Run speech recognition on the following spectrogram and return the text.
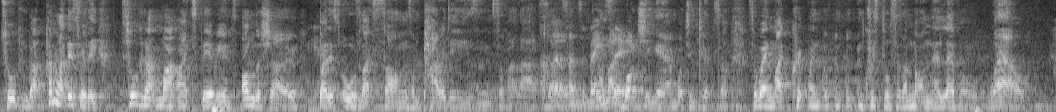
talking about kind of like this really, talking about my, my experience on the show, Yeah. but it's all of like songs and parodies and stuff like that. Oh, so that sounds amazing. I'm like watching it, I'm watching clips of. So when like when, when, when Crystal says I'm not on their level, well,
